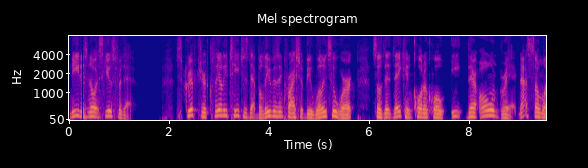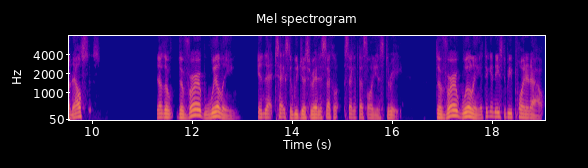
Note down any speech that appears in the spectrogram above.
Need is no excuse for that. Scripture clearly teaches that believers in Christ should be willing to work so that they can, quote unquote, eat their own bread, not someone else's. Now, the, the verb willing in that text that we just read in Second, Thessalonians 3, the verb willing, I think it needs to be pointed out.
